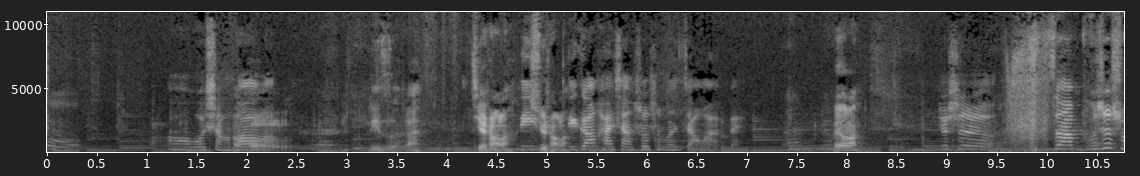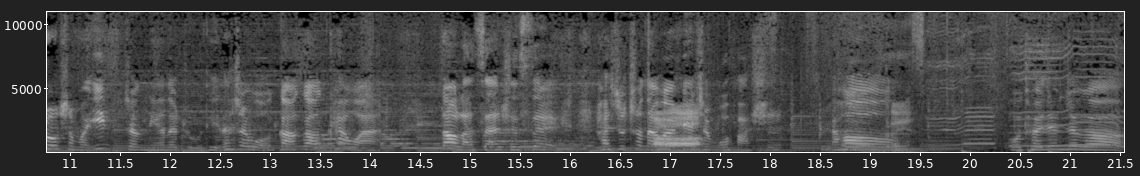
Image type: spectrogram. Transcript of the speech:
嗯，哦，我想到了，李子来接上了，续上了，你刚还想说什么？讲完呗。没有了。就是虽然不是说什么一整年的主题，但是我刚刚看完，到了三十岁，还是处男会哦变成魔法师，然后可以，我推荐这个，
